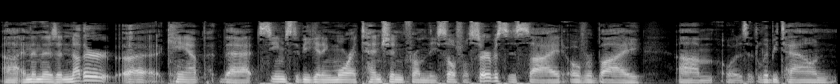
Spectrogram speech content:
Uh, and then there's another uh, camp that seems to be getting more attention from the social services side over by um, what is it, Libbytown,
